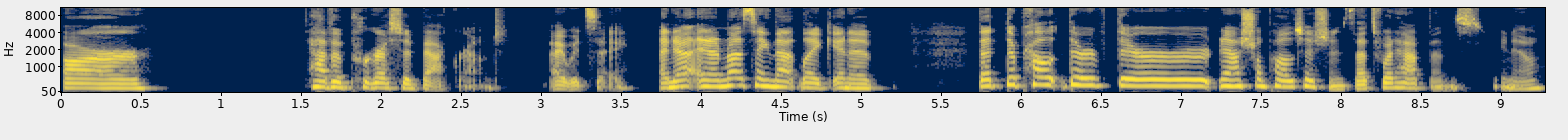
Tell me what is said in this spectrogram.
are have a progressive background. I would say, and, I, and I'm not saying that like in a that they're they're they're national politicians. That's what happens, you know.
